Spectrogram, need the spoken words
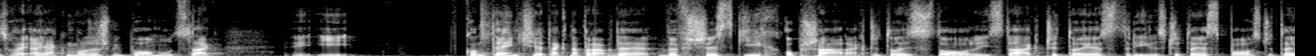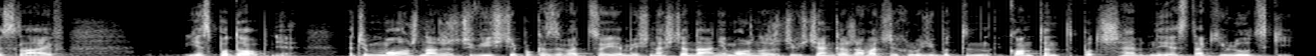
Słuchaj, a jak możesz mi pomóc, tak? I kontencie tak naprawdę we wszystkich obszarach, czy to jest stories, tak, czy to jest reels, czy to jest post, czy to jest live, jest podobnie. Znaczy, można rzeczywiście pokazywać, co jemy na śniadanie, można rzeczywiście angażować tych ludzi, bo ten content potrzebny jest taki ludzki.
